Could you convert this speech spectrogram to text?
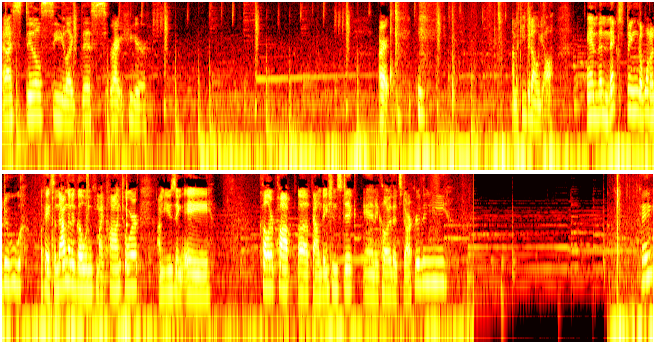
and I still see like this right here. All right. I'm gonna keep it on y'all. And the next thing I want to do Okay, so now I'm going to go in with my contour. I'm using a ColourPop uh, foundation stick in a color that's darker than me. Okay,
